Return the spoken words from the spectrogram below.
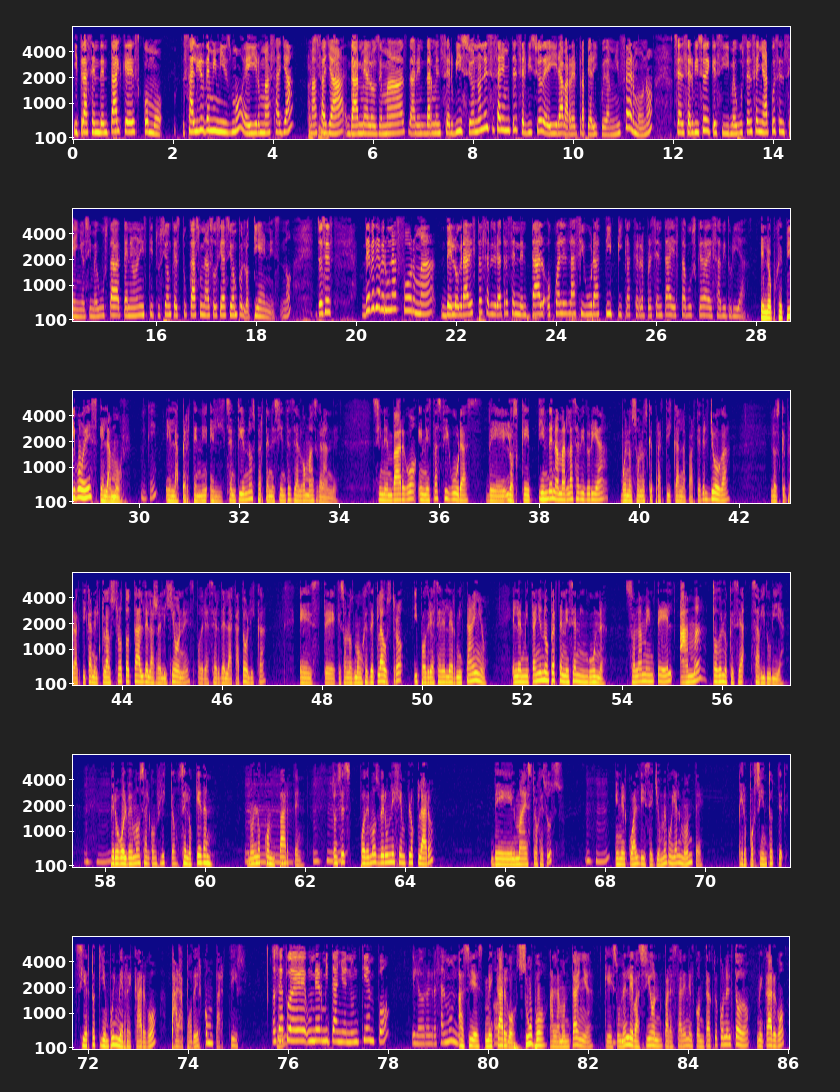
y trascendental que es como salir de mí mismo e ir más allá, más allá, darme a los demás, dar, darme en servicio, no necesariamente el servicio de ir a barrer, trapear y cuidar a un enfermo, ¿no? O sea, el servicio de que si me gusta enseñar, pues enseño, si me gusta tener una institución, que es tu caso, una asociación, pues lo tienes, ¿no? Entonces, debe de haber una forma de lograr esta sabiduría trascendental o cuál es la figura típica que representa esta búsqueda de sabiduría. El objetivo es el amor, el, el sentirnos pertenecientes de algo más grande. Sin embargo, en estas figuras de los que tienden a amar la sabiduría, bueno, son los que practican la parte del yoga, los que practican el claustro total de las religiones, podría ser de la católica, este, que son los monjes de claustro, y podría ser el ermitaño. El ermitaño no pertenece a ninguna, solamente él ama todo lo que sea sabiduría. Pero volvemos al conflicto, se lo quedan, no lo mm. comparten. Entonces podemos ver un ejemplo claro del Maestro Jesús, en el cual dice, yo me voy al monte, pero por cierto tiempo y me recargo para poder compartir. O sea, fue un ermitaño en un tiempo y luego regresa al mundo. Así es, me cargo, subo a la montaña, que es una elevación para estar en el contacto con el todo, me cargo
